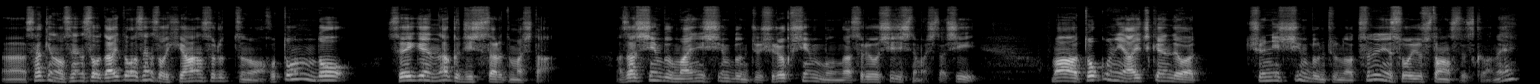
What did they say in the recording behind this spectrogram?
ら先の戦争大東亜戦争を批判するっていうのはほとんど制限なく実施されてました。朝日新聞毎日新聞という主力新聞がそれを支持してましたしまあ特に愛知県では中日新聞というのは常にそういうスタンスですからね。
